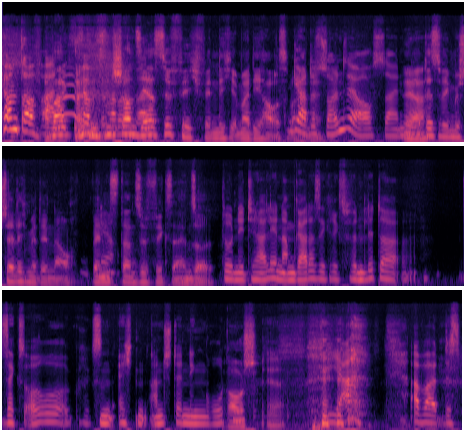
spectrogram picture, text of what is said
Kommt drauf an. Aber Kommt die sind schon sehr an. süffig, finde ich, immer die Hausweine. Ja, das sollen sie ja auch sein. Ja. Deswegen bestelle ich mir den auch, wenn Ja. es dann süffig sein soll. Du in Italien am Gardasee kriegst du für einen Liter 6 Euro, kriegst einen echten anständigen roten. Rausch. Ja. Ja, aber das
